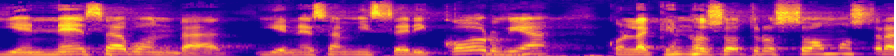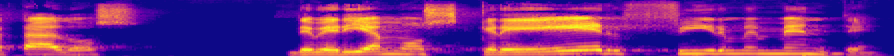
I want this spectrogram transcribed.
y en esa bondad y en esa misericordia con la que nosotros somos tratados, deberíamos creer firmemente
